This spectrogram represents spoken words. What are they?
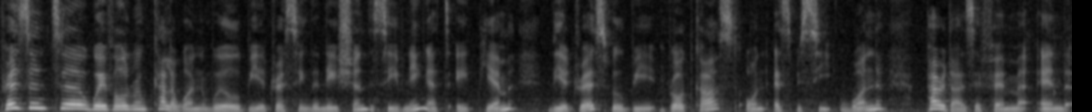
President uh, Kalawan will be addressing the nation this evening at 8 p.m. The address will be broadcast on SBC 1, Paradise FM, and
